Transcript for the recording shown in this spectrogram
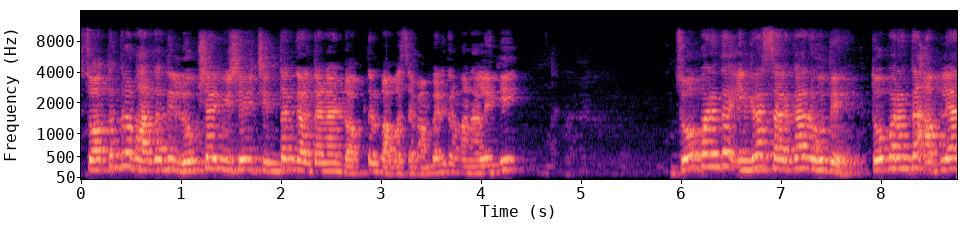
स्वतंत्र भारतातील लोकशाही विषयी चिंतन करताना डॉक्टर बाबासाहेब आंबेडकर म्हणाले की जोपर्यंत इंग्रज सरकार होते तोपर्यंत आपल्या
